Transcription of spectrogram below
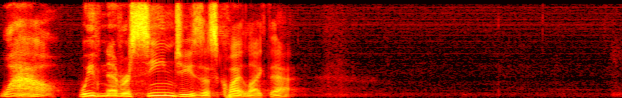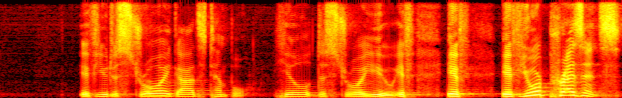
Wow, we've never seen Jesus quite like that. If you destroy God's temple, he'll destroy you. If if if your presence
